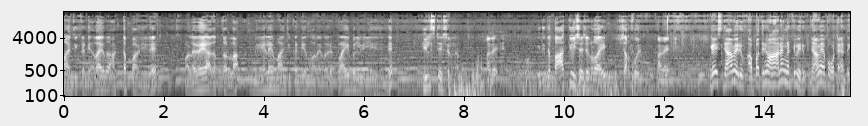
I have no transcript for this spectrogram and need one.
മാഞ്ചിക്കണ്ടി അതായത് അട്ടപ്പാടിയിലെ വളരെ അകത്തുള്ള മേലെ മാഞ്ചിക്കണ്ടി എന്ന് പറയുന്ന ഒരു ട്രൈബൽ വില്ലേജിന്റെ ഹിൽ സ്റ്റേഷനിലാണ് അതെ. ഇതിന്റെ ബാക്കി വിശേഷങ്ങളുമായി ഷർഫൂരും. അതെ. ഗൈസ് ഞാൻ വരും. അപ്പത്തിനും ആന അങ്ങോട്ട് വരും. ഞാൻ വേ പോട്ടെ കണ്ട്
